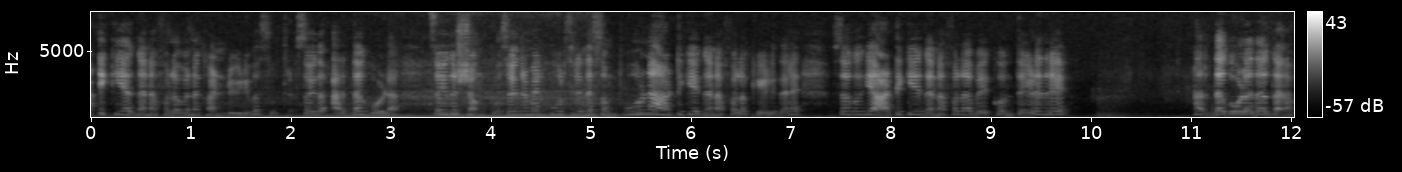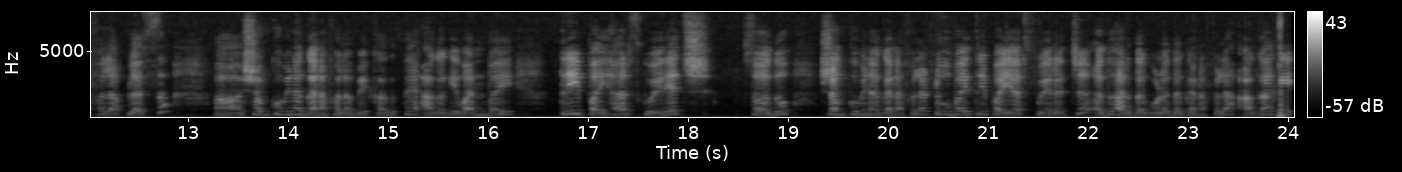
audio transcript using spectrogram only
ಆಟಿಕೆಯ ಘನಫಲವನ್ನು ಕಂಡುಹಿಡಿಯುವ ಸೂತ್ರ. ಸೊ ಇದು ಅರ್ಧಗೋಳ ಸೊ ಇದು ಶಂಕು. ಸೊ ಇದ್ರ ಮೇಲೆ ಕೂರಿಸಿದ್ರೆ ಸಂಪೂರ್ಣ ಆಟಿಕೆಯ ಘನಫಲ ಕೇಳಿದ್ದಾರೆ ಸೊ ಹಾಗಾಗಿ ಆಟಿಕೆಯ ಘನಫಲ ಬೇಕು ಅಂತ ಹೇಳಿದ್ರೆ ಅರ್ಧಗೋಳದ ಘನಫಲ ಪ್ಲಸ್ ಶಂಕುವಿನ ಘನಫಲ ಬೇಕಾಗುತ್ತೆ. ಹಾಗಾಗಿ one by three pi R square H so ಅದು ಶಂಕುವಿನ ಘನಫಲ. Two by three pi R square H ಅದು ಅರ್ಧಗೋಳದ ಘನಫಲ. ಹಾಗಾಗಿ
